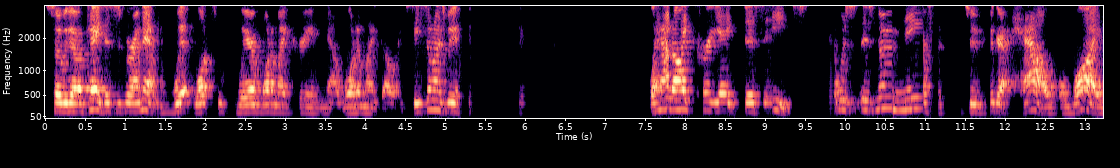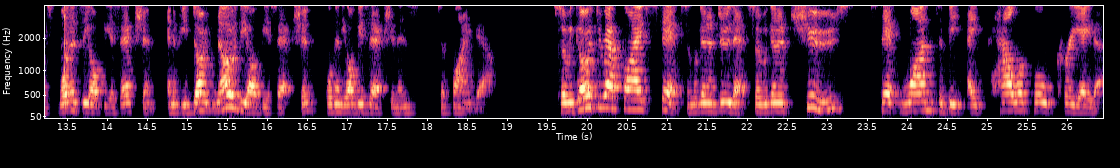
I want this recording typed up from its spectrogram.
So we go, okay, this is where I'm at. What's where? What am I creating now? What am I going? See, sometimes we, well, how do I create dis-ease? Was, there's no need to figure out how or why. It's what is the obvious action? And if you don't know the obvious action, well, then the obvious action is to find out. So we go through our five steps and we're going to do that. So we're going to choose step one to be a powerful creator.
